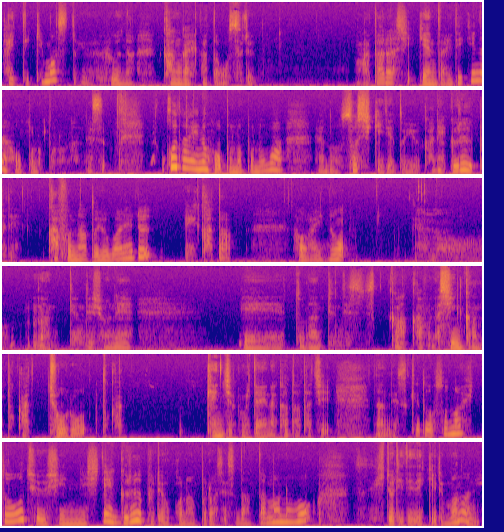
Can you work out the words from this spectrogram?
入ってきますというふうな考え方をする。新しい現代的なホポノポノなんです。古代のホポノポノはあの組織でというかねグループでカフナと呼ばれる方ハワイの何て言うんでしょうね。えっ、ー、と何て言うんです。神官とか長老とか賢者みたいな方たちなんですけどその人を中心にしてグループで行うプロセスだったものを一人でできるものに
